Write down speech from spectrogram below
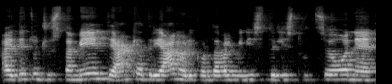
hai detto giustamente, anche Adriano ricordava il ministro dell'istruzione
